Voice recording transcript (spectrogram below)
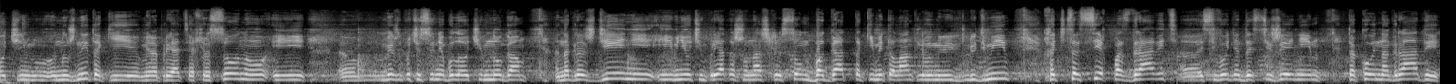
Очень нужны такие мероприятия Херсону. И, э, между прочим, сегодня было очень много награждений. И мне очень приятно, что наш Херсон богат такими талантливыми людьми. Хочется всех поздравить э, сегодня достижением такой награды.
